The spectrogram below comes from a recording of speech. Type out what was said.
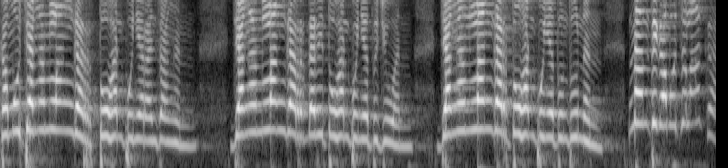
Kamu jangan langgar Tuhan punya rancangan. Jangan langgar dari Tuhan punya tujuan. Jangan langgar Tuhan punya tuntunan nanti kamu celaka.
